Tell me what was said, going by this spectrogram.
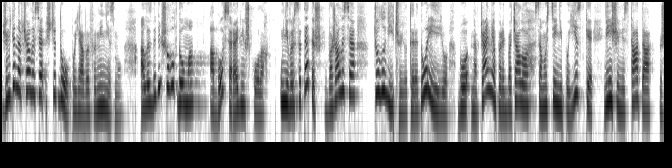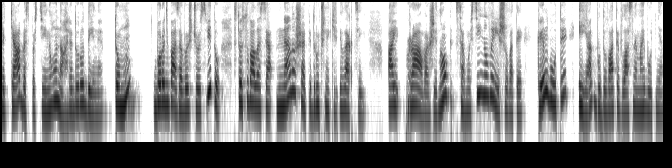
жінки навчалися ще до появи фемінізму, але здебільшого вдома або в середніх школах. Університети ж вважалися чоловічою територією, бо навчання передбачало самостійні поїздки в інші міста та життя без постійного нагляду родини. Тому боротьба за вищу освіту стосувалася не лише підручників і лекцій, а й права жінок самостійно вирішувати, ким бути і як будувати власне майбутнє.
